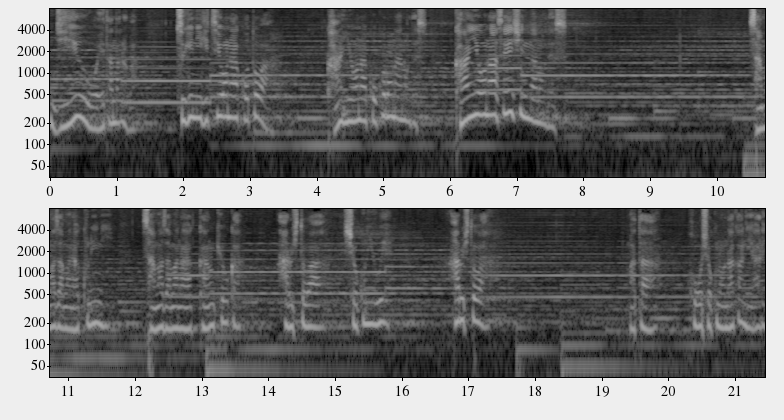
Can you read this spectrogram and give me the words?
自由を得たならば次に必要なことは寛容な心なのです。寛容な精神なのです。さまざまな国にさまざまな環境下ある人は職に飢えある人はまた飽食の中にあり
